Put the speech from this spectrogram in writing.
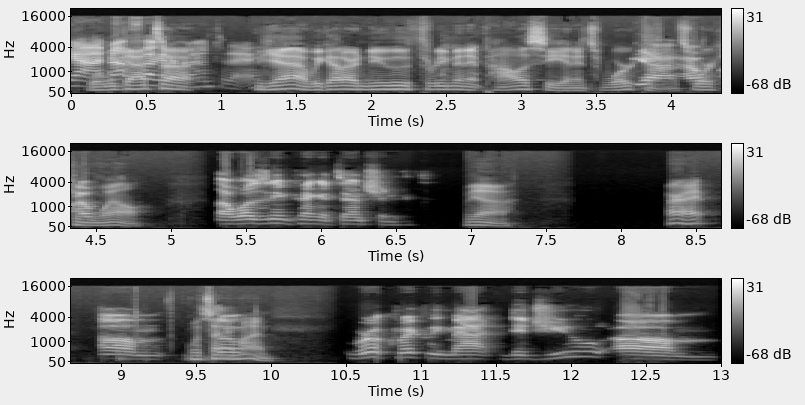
Yeah, Well, I'm we not got, fucking uh, around today. Yeah, we got our new three minute policy and it's working. Yeah, it's I- working I- well. I wasn't even paying attention. Yeah. All right. Um, What's on your mind? Real quickly, Matt, did you um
